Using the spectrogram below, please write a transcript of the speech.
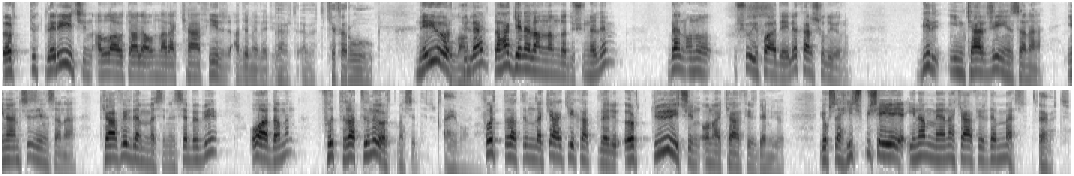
örttükleri için Allahu Teala onlara kafir adını veriyor. Evet, evet. Keferu. Neyi örttüler? Kullanma. Daha genel anlamda düşünelim. Ben onu şu ifadeyle karşılıyorum. Bir inkarcı insana, inançsız insana kafir denmesinin sebebi o adamın fıtratını örtmesidir. Eyvallah. Fıtratındaki hakikatleri örttüğü için ona kafir deniyor. Yoksa hiçbir şeye inanmayana kafir denmez. Evet.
